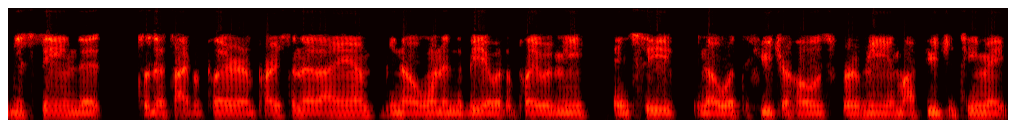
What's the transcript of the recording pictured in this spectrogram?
just seeing that to the type of player and person that I am, you know, wanting to be able to play with me and see, you know, what the future holds for me and my future teammate.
